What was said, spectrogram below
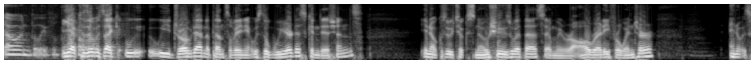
so unbelievable. yeah, because it was like we, we drove down to Pennsylvania. It was the weirdest conditions, you know, because we took snowshoes with us and we were all ready for winter, and it was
